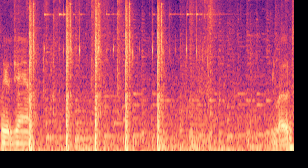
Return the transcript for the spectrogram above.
Clear the jam. Reload.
